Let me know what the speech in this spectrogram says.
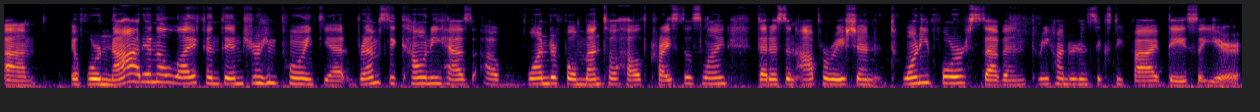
Um, if we're not in a life endangering point yet, Ramsey County has a wonderful mental health crisis line that is in operation 24 7, 365 days a year.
